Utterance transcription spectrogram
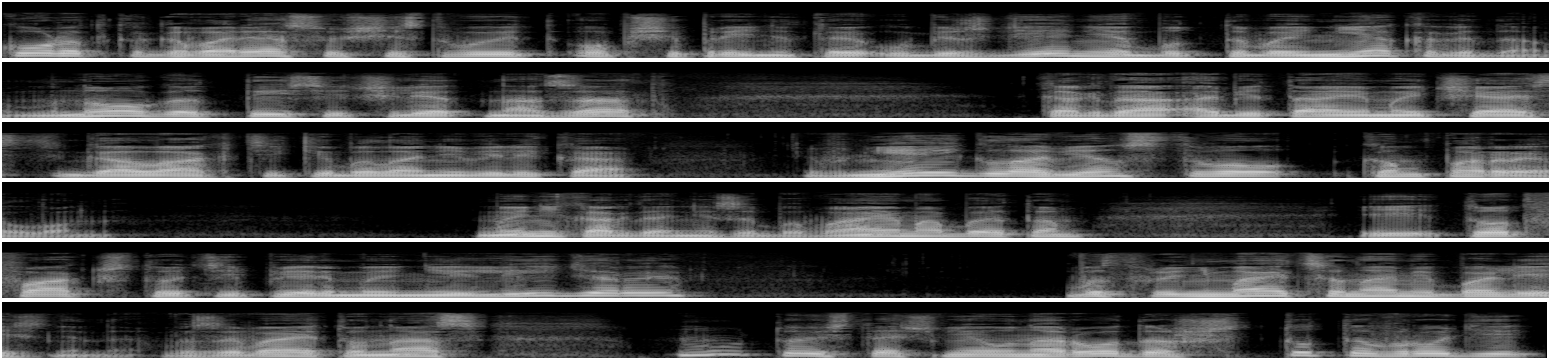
Коротко говоря, существует общепринятое убеждение, будто бы некогда, много тысяч лет назад, когда обитаемая часть галактики была невелика, в ней главенствовал Компареллон. Мы никогда не забываем об этом, и тот факт, что теперь мы не лидеры, воспринимается нами болезненно, вызывает у нас, ну, то есть, точнее, у народа, что-то вроде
